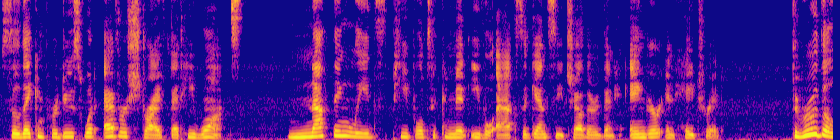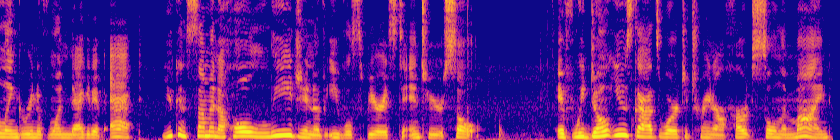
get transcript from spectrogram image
so they can produce whatever strife that he wants. Nothing leads people to commit evil acts against each other than anger and hatred. Through the lingering of one negative act, you can summon a whole legion of evil spirits to enter your soul. If we don't use God's word to train our heart, soul, and mind,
